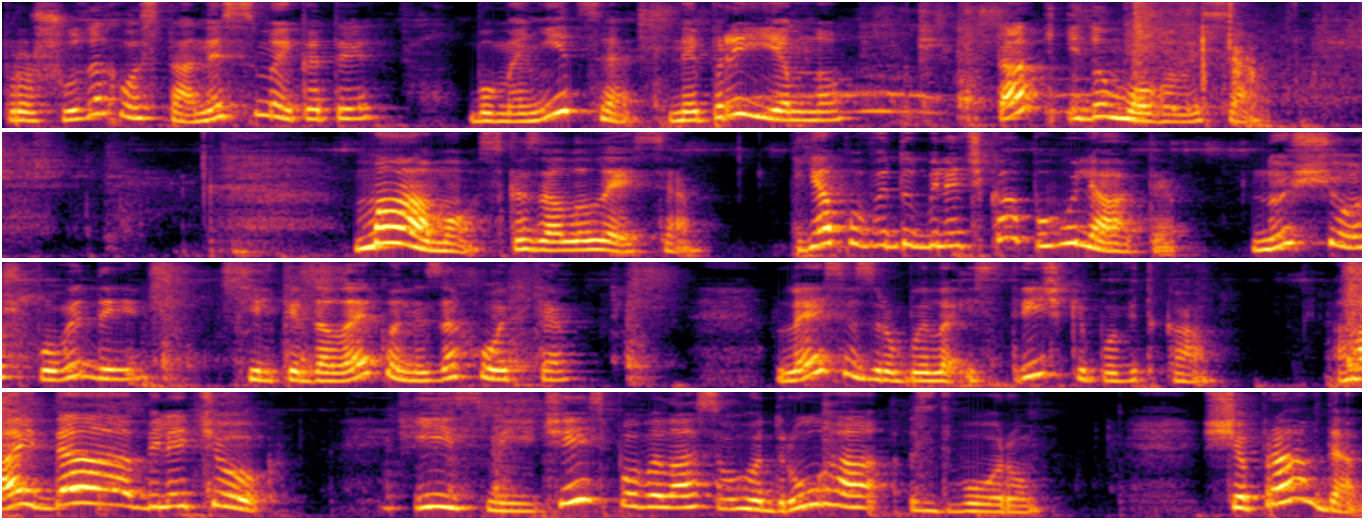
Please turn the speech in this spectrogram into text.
прошу за хвоста не смикати, бо мені це неприємно. Так і домовилися. Мамо, сказала Леся, я поведу білячка погуляти. Ну що ж, поведи, тільки далеко не заходьте. Леся зробила із стрічки повідка. Гайда, білячок! І, сміючись, повела свого друга з двору. Щоправда,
